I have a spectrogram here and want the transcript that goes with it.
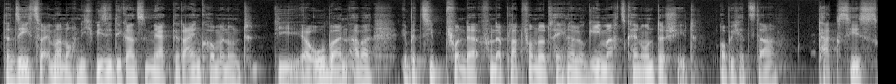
dann sehe ich zwar immer noch nicht, wie sie die ganzen Märkte reinkommen und die erobern, aber im Prinzip von der, von der Plattform oder Technologie macht es keinen Unterschied. Ob ich jetzt da Taxis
